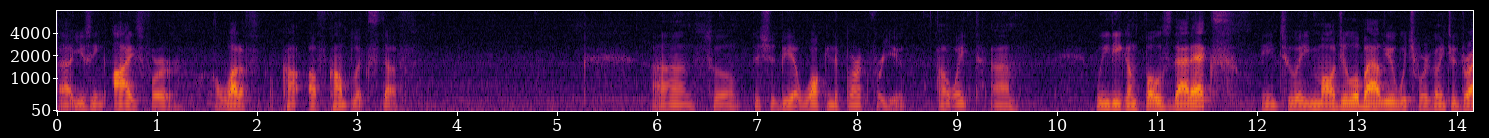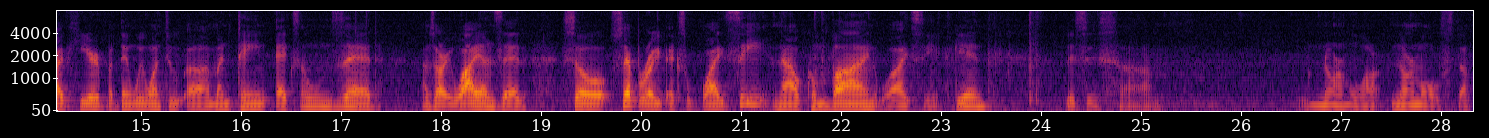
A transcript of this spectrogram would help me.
uh, using ICE for a lot of, of complex stuff. Uh, so this should be a walk in the park for you. Oh wait um, we decompose that x into a modulo value which we're going to drive here but then we want to uh, maintain x and z I'm sorry y and z. So separate x y z now combine y z again. This is um, normal normal stuff.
